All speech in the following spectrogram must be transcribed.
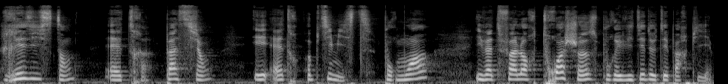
résistant, être patient et être optimiste. Pour moi, il va te falloir trois choses pour éviter de t'éparpiller.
